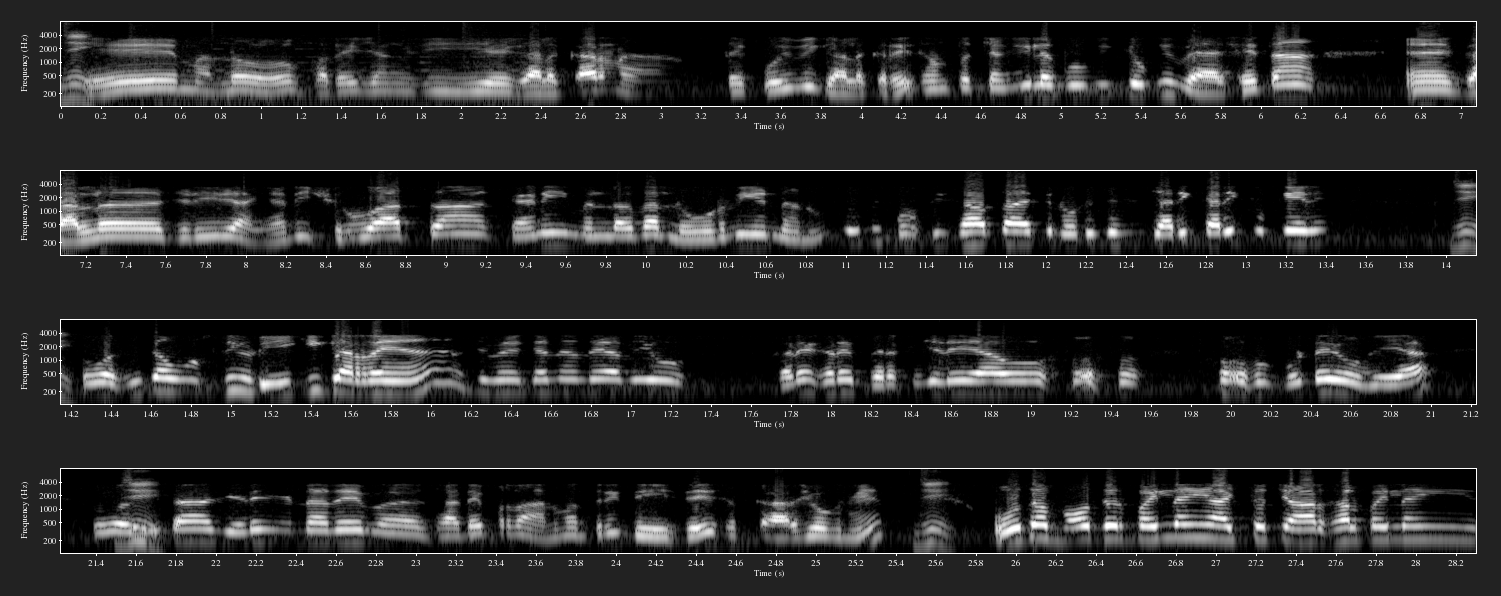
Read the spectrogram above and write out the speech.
ਜੀ। ਇਹ ਮੰਨ ਲਓ ਫਤਿਹ ਜੰਗ ਜੀ ਇਹ ਗੱਲ ਕਰਨ ਤੇ ਕੋਈ ਵੀ ਗੱਲ ਕਰੇ ਸਾਨੂੰ ਤਾਂ ਚੰਗੀ ਲੱਗੂਗੀ ਕਿਉਂਕਿ ਵੈਸੇ ਤਾਂ ਗੱਲ ਜਿਹੜੀ ਰਿਹਾਈਆਂ ਦੀ ਸ਼ੁਰੂਆਤ ਤਾਂ ਕਹਿਣੀ ਮੈਨੂੰ ਲੱਗਦਾ ਲੋੜ ਨਹੀਂ ਇਹਨਾਂ ਨੂੰ ਕਿਉਂਕਿ ਮੋਦੀ ਸਾਹਿਬ ਤਾਂ ਇੱਕ ਨੋਟੀਫਿਕੇਸ਼ਨ ਜਾਰੀ ਕਰ ਹੀ ਚੁੱਕੇ ਨੇ। ਜੀ। ਤੋਂ ਅਸੀਂ ਤਾਂ ਉਸ ਦੀ ਉਡੀਕ ਹੀ ਕਰ ਰਹੇ ਹਾਂ ਜਿਵੇਂ ਕਹਿੰਦੇ ਹੁੰਦੇ ਆ ਵੀ ਉਹ ਖੜੇ ਖੜੇ ਬਿਰਖ ਜਿਹੜੇ ਆ ਉਹ ਉਹ ਬੁੱਢੇ ਹੋ ਗਏ ਆ। ਜੀ। ਅਸੀਂ ਤਾਂ ਜਿਹੜੇ ਇਹਨਾਂ ਦੇ ਸਾਡੇ ਪ੍ਰਧਾਨ ਮੰਤਰੀ ਦੇਸ਼ ਦੇ ਸਤਿਕਾਰਯੋਗ ਨੇ ਜੀ। ਉਹ ਤਾਂ ਬਹੁਤ ਦਿਨ ਪਹਿਲਾਂ ਹੀ ਅੱਜ ਤੋਂ 4 ਸਾਲ ਪਹਿਲਾਂ ਹੀ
